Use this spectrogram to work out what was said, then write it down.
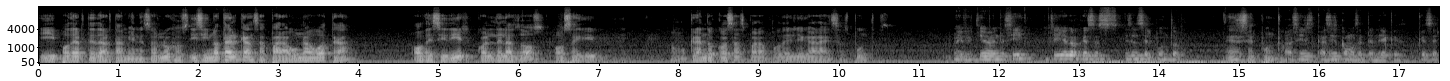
y poderte dar también esos lujos. Y si no te alcanza para una u otra, o decidir cuál de las dos, o seguir como creando cosas para poder llegar a esos puntos. Efectivamente, sí. Sí, yo creo que ese es, ese es el punto. Ese es el punto. Así es, así es como se tendría que, que ser.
